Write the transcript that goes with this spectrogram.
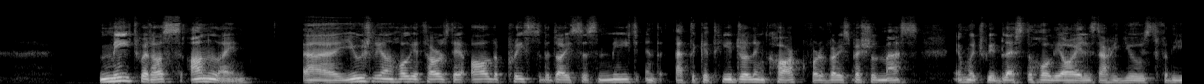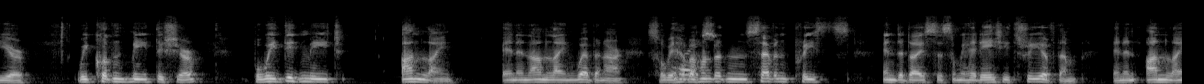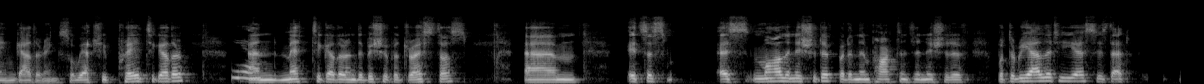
meet with us online uh, usually on Holy Thursday, all the priests of the diocese meet the, at the cathedral in Cork for a very special mass in which we bless the holy oils that are used for the year. We couldn't meet this year, but we did meet online in an online webinar. So we have 107 priests in the diocese, and we had 83 of them in an online gathering. So we actually prayed together yeah. and met together, and the bishop addressed us. Um, it's a a small initiative, but an important initiative. But the reality, yes, is that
